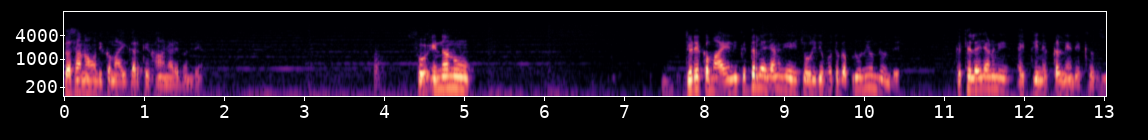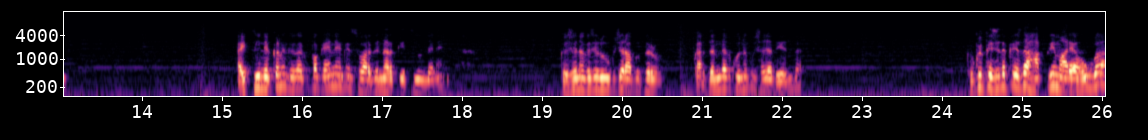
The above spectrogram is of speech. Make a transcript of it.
ਦਸਾਂ ਨੌਂ ਦੀ ਕਮਾਈ ਕਰਕੇ ਖਾਣ ਵਾਲੇ ਬੰਦੇ ਆ ਸੋ ਇਹਨਾਂ ਨੂੰ ਜਿਹੜੇ ਕਮਾਏ ਨਹੀਂ ਕਿੱਧਰ ਲੈ ਜਾਣਗੇ? ਇਹ ਚੋਰੀ ਦੇ ਪੁੱਤ ਗੱਭਰੂ ਨਹੀਂ ਹੁੰਦੇ ਹੁੰਦੇ। ਕਿੱਥੇ ਲੈ ਜਾਣਗੇ? ਇੱਥੇ ਨਿਕਲਣੇ ਆ, ਦੇਖਿਓ ਤੁਸੀਂ। ਇੱਥੇ ਨਿਕਲਣਗੇ ਆਪਾਂ ਕਹਿੰਦੇ ਆ ਕਿ ਸਵਰਗ ਨਰਕ ਇੱਥੇ ਹੁੰਦੇ ਨੇ। ਕਿਸੇ ਨਾ ਕਿਸੇ ਰੂਪ ਚ ਰੱਬ ਫਿਰ ਕਰ ਦਿੰਦਾ ਕੋਈ ਨਾ ਕੋਈ ਸਜ਼ਾ ਦੇ ਦਿੰਦਾ। ਕਿਉਂਕਿ ਕਿਸੇ ਦਾ ਕਿਸੇ ਦਾ ਹੱਕ ਹੀ ਮਾਰਿਆ ਹੋਊਗਾ।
